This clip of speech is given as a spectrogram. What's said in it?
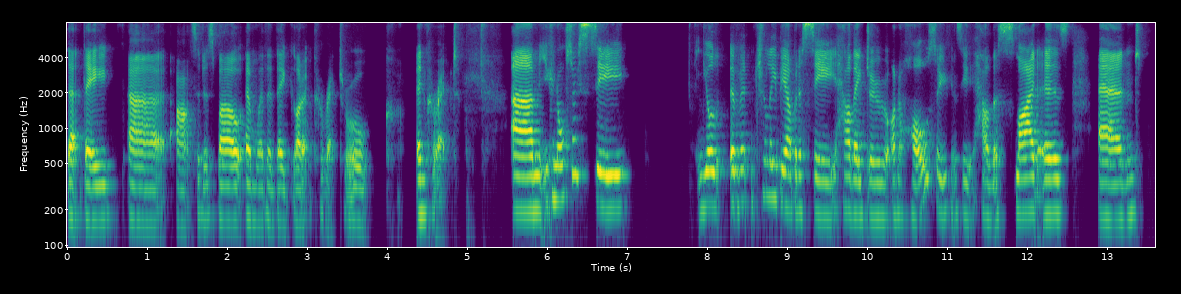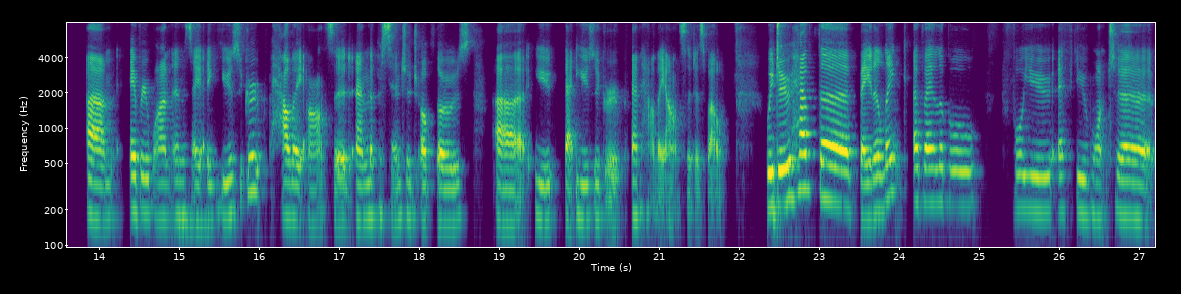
that they uh, answered as well and whether they got it correct or incorrect. Um, you can also see you'll eventually be able to see how they do on a whole. So you can see how the slide is and um, everyone in say a user group, how they answered and the percentage of those uh, you, that user group and how they answered as well. We do have the beta link available for you if you want to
